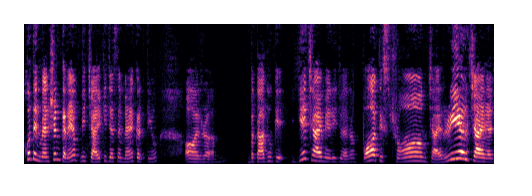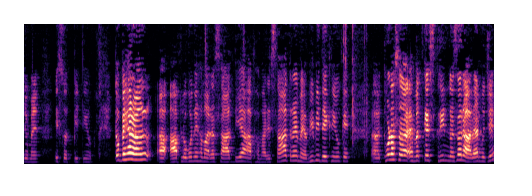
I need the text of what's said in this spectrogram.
خود انوینشن کریں اپنی چائے کی جیسے میں کرتی ہوں اور بتا دوں کہ یہ چائے میری جو ہے نا بہت اسٹرانگ چائے ریئل چائے ہے جو میں اس وقت پیتی ہوں۔ تو بہرحال آپ لوگوں نے ہمارا ساتھ دیا، آپ ہمارے ساتھ رہے۔ میں ابھی بھی دیکھ رہی ہوں کہ تھوڑا سا احمد کا اسکرین نظر آ رہا ہے مجھے،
